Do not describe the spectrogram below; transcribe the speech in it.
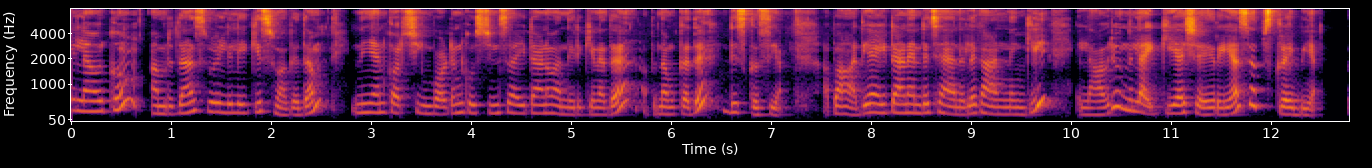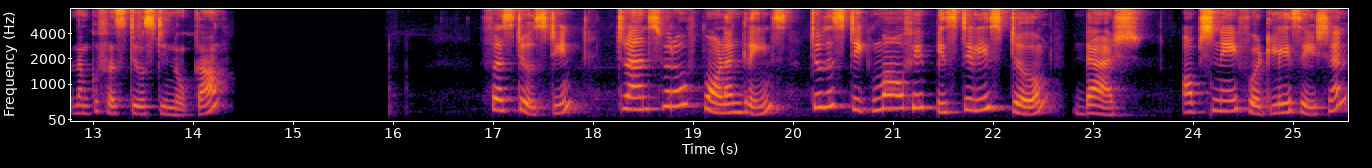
എല്ലാവർക്കും അമൃതാസ് വേൾഡിലേക്ക് സ്വാഗതം. ഇന്ന് ഞാൻ കുറച്ച് ഇമ്പോർട്ടന്റ് ക്വസ്റ്റ്യൻസ് ആയിട്ടാണ് വന്നിരിക്കുന്നത്. അപ്പോൾ നമുക്കത് ഡിസ്കസ് ചെയ്യാം. അപ്പോൾ ആദ്യമായിട്ടാണ് എന്റെ ചാനൽ കാണണമെങ്കിൽ എല്ലാവരും ഒന്ന് ലൈക്ക് ചെയ്യുക ഷെയർ ചെയ്യുക സബ്സ്ക്രൈബ് ചെയ്യുക. അപ്പോൾ നമുക്ക് ഫസ്റ്റ് ക്വസ്റ്റ്യൻ നോക്കാം. First question transfer of pollen grains to the stigma of a pistil is term dash option A fertilisation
